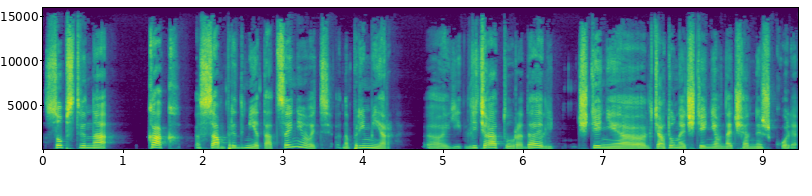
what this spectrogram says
Собственно, как сам предмет оценивать, например, литература, да, или чтение, литературное чтение в начальной школе.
